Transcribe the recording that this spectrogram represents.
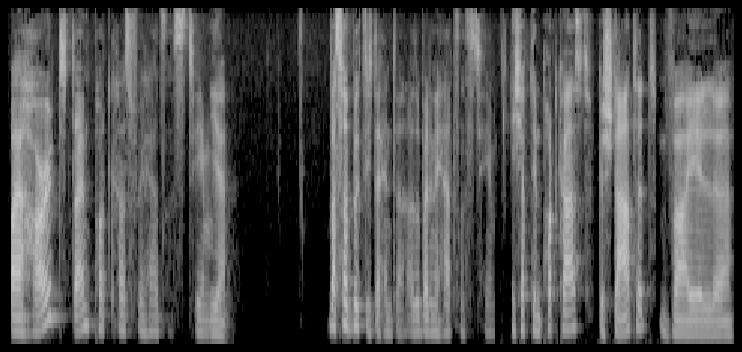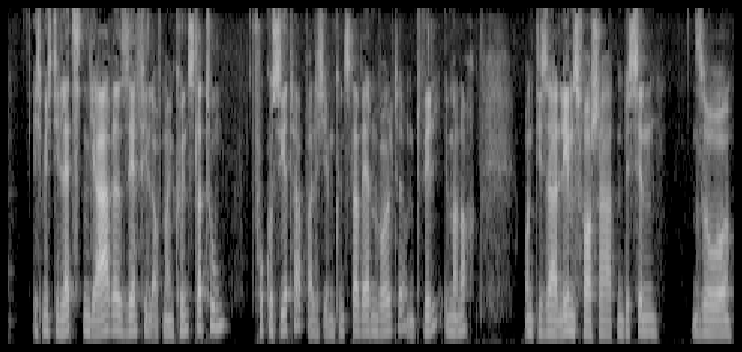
Bei Heart, dein Podcast für Herzensthemen. Ja. Was verbirgt sich dahinter, also bei den Herzensthemen? Ich habe den Podcast gestartet, weil äh, ich mich die letzten Jahre sehr viel auf mein Künstlertum fokussiert habe, weil ich eben Künstler werden wollte und will immer noch. Und dieser Lebensforscher hat ein bisschen so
